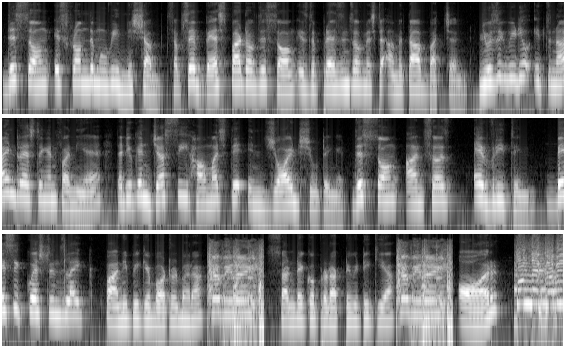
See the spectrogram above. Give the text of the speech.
this song is from the movie Nishabd. सबसे best part of this song is the presence of Mr. Amitabh Bachchan. Music video इतना interesting and funny है that you can just see how much they enjoyed shooting it. This song answers everything. Basic question like पानी पी के बॉटल भरा कभी नहीं। संडे को प्रोडक्टिविटी किया कभी नहीं। और तुमने कभी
